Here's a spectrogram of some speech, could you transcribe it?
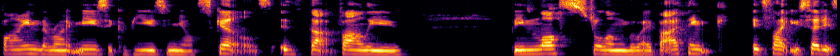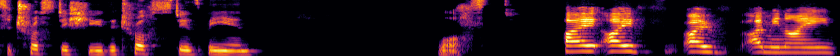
find the right music of using your skills? Is that value being lost along the way? But I think it's like you said, it's a trust issue. The trust is being lost. I, I've, I've, I mean, I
